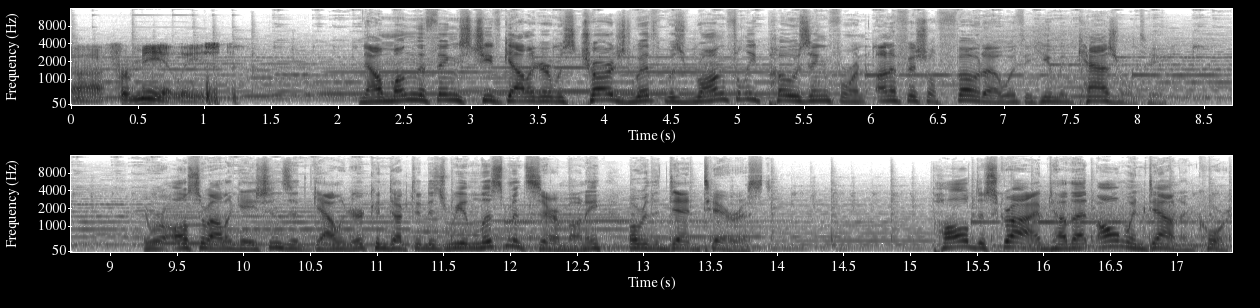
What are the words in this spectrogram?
uh, for me at least. Now, among the things Chief Gallagher was charged with was wrongfully posing for an unofficial photo with a human casualty. There were also allegations that Gallagher conducted his reenlistment ceremony over the dead terrorist. Paul described how that all went down in court.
